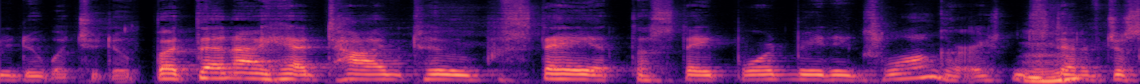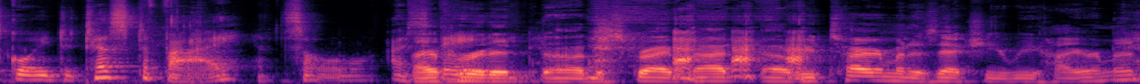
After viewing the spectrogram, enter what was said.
you do what you do. But then I had time to stay at the state board meetings longer instead mm-hmm. of just going to testify. So I I've heard it uh, described not uh, retirement is actually rehirement.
